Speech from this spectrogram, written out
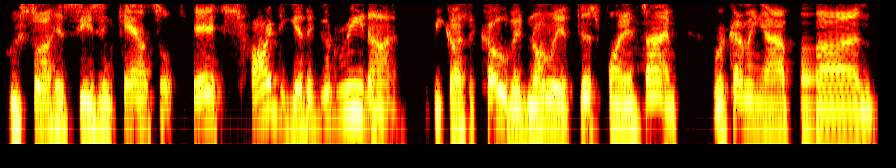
who saw his season canceled. It's hard to get a good read on because of COVID. Normally, at this point in time, we're coming up on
